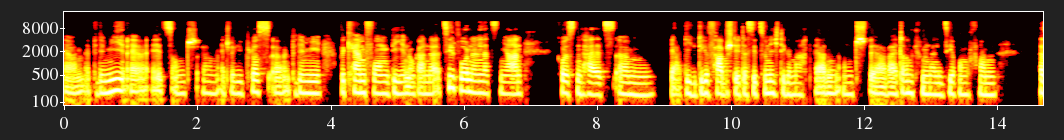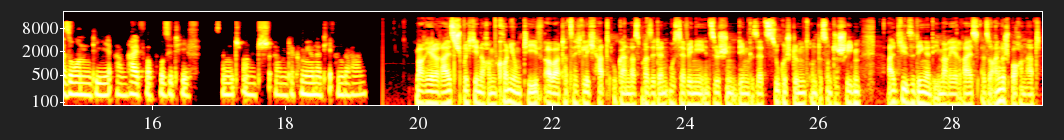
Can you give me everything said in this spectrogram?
ähm, Epidemie, äh, AIDS und ähm, HIV Plus äh, die in Uganda erzielt wurden in den letzten Jahren, größtenteils ähm, ja die die Gefahr besteht, dass sie zunichte gemacht werden und der weiteren Kriminalisierung von Personen, die ähm, HIV-positiv sind und ähm, der Community angehören. Marielle Reis spricht hier noch im Konjunktiv, aber tatsächlich hat Ugandas Präsident Museveni inzwischen dem Gesetz zugestimmt und es unterschrieben. All diese Dinge, die Marielle Reis also angesprochen hat,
